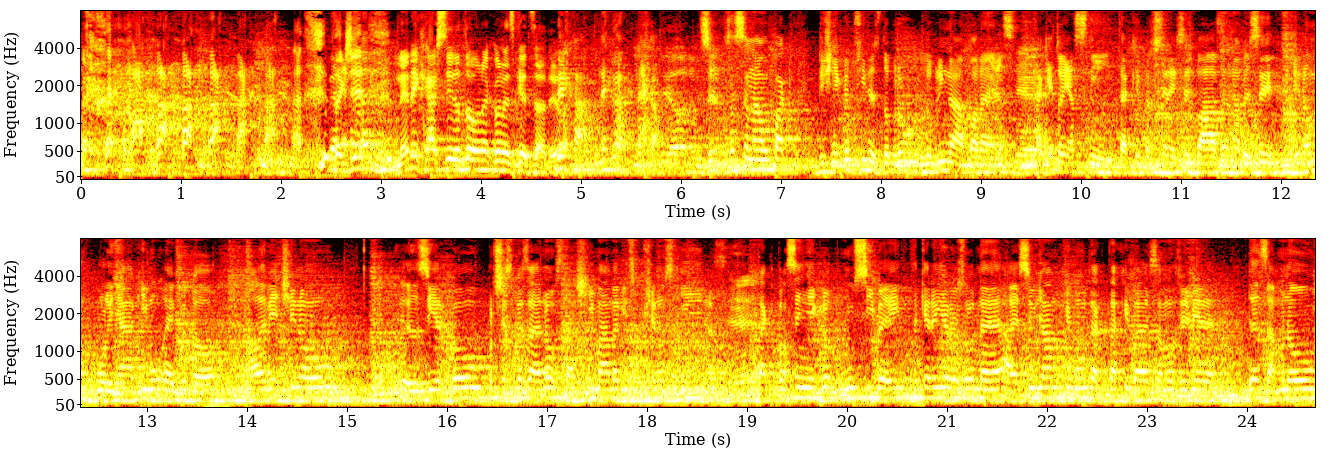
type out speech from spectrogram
takže nenecháš si do toho nakonec kecat, jo? Nechám, nechám, nechám. Zase naopak, když někdo přijde s, dobrou, dobrým nápadem, tak je to jasný, taky prostě nejsi blázen, aby si jenom kvůli nějakému egu to, ale většinou s Jirkou, protože jsme zajednou starší, máme víc zkušeností, tak vlastně někdo musí být, který rozhodne a jestli udělám chybu, tak ta chyba je samozřejmě jde za mnou,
